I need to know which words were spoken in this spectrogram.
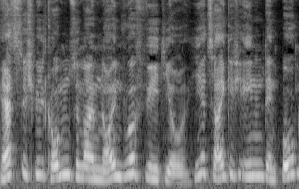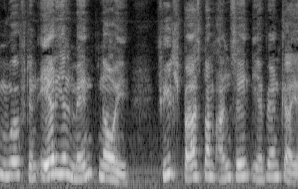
Herzlich willkommen zu meinem neuen Wurfvideo. Hier zeige ich Ihnen den Bogenwurf, den Aerial Ment neu. Viel Spaß beim Ansehen, Ihr Bernd Geier.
